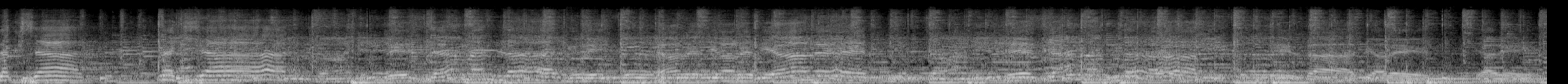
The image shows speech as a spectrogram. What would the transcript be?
نكسات نكسات للزمن ذاك يا ريت يا ريت يا ريت للزمن ذاك. فات يا ريت يا ريت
